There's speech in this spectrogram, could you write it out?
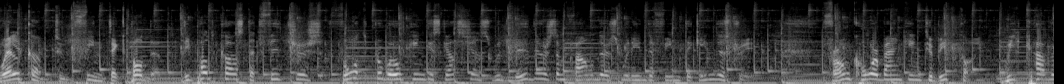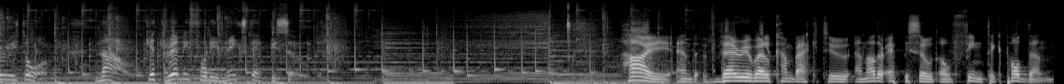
Welcome to FinTech Podden, the podcast that features thought provoking discussions with leaders and founders within the fintech industry. From core banking to Bitcoin, we cover it all. Now, get ready for the next episode. Hi, and very welcome back to another episode of FinTech Podden.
